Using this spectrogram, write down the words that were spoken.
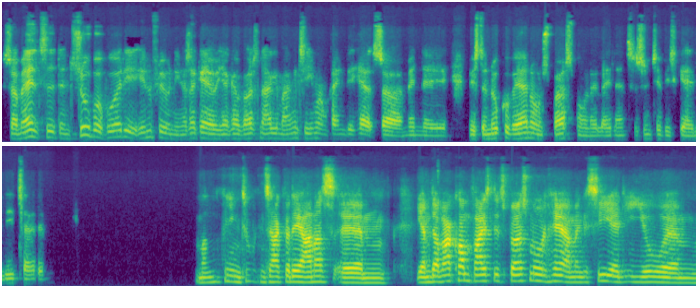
som altid den super hurtige indflyvning, og så kan jeg jo, jeg kan jo godt snakke i mange timer omkring det her, så, men øh, hvis der nu kunne være nogle spørgsmål eller et eller andet, så synes jeg, vi skal lige tage dem. Mange fint. Tusind tak for det, Anders. Øhm, jamen, der var kommet faktisk lidt spørgsmål her. Man kan sige, at I jo øhm,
